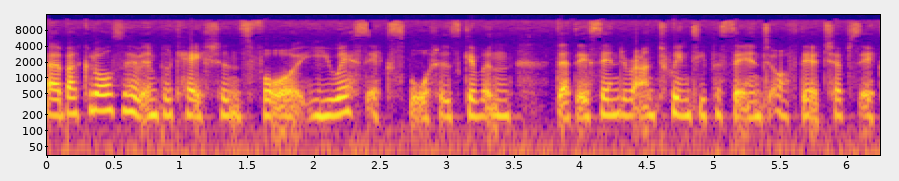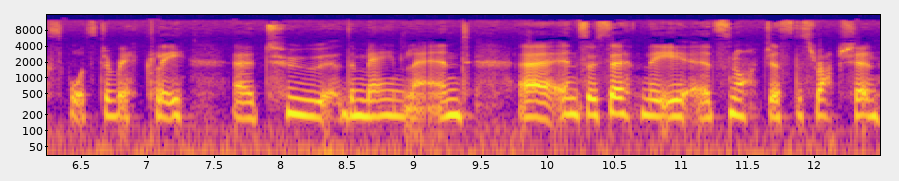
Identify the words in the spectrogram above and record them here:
uh, but could also have implications for US exporters, given that they send around 20% of their chips exports directly uh, to the mainland. Uh, and so, certainly, it's not just disruption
